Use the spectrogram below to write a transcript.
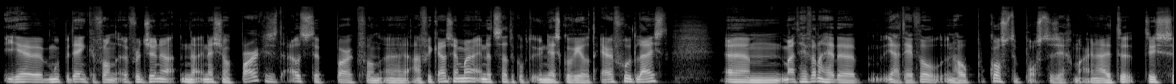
je moet bedenken van eh, Virginia Na- National Park is het oudste park van eh, Afrika, zeg maar. En dat staat ook op de UNESCO Werelderfgoedlijst. Maar het heeft wel een hele, ja, het heeft wel een hoop kostenposten, zeg maar. Nou, het, het is.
